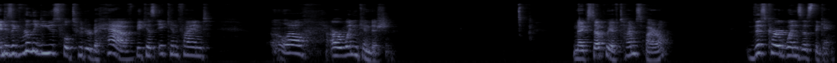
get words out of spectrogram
and is a really useful tutor to have because it can find, well, our win condition. Next up, we have Time Spiral. This card wins us the game.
